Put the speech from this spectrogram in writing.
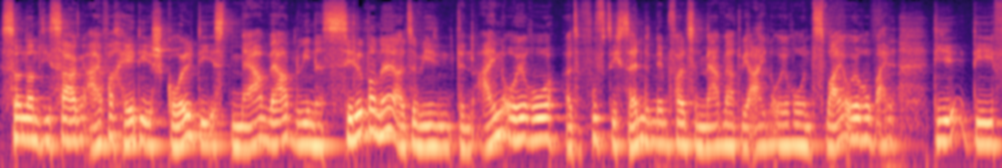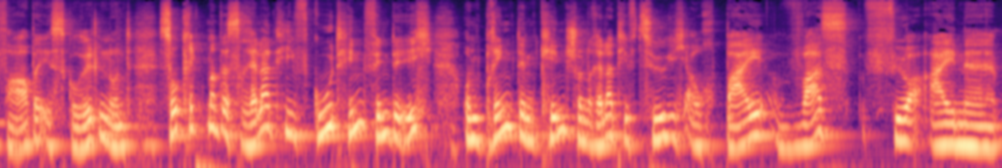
sondern die sagen einfach, hey, die ist Gold, die ist mehr wert wie eine silberne, also wie den 1 Euro, also 50 Cent in dem Fall sind mehr wert wie 1 Euro und 2 Euro, weil die, die Farbe ist golden. Und so kriegt man das relativ gut hin, finde ich, und bringt dem Kind schon relativ zügig auch bei, was für eine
